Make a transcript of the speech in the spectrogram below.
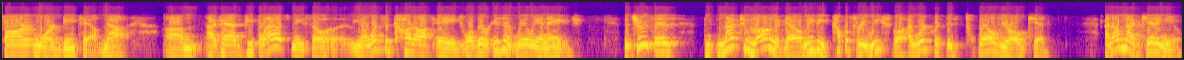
far more detail. Now, um, I've had people ask me, so, you know, what's the cutoff age? Well, there isn't really an age. The truth is, not too long ago, maybe a couple, three weeks ago, I worked with this 12 year old kid. And I'm not kidding you.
